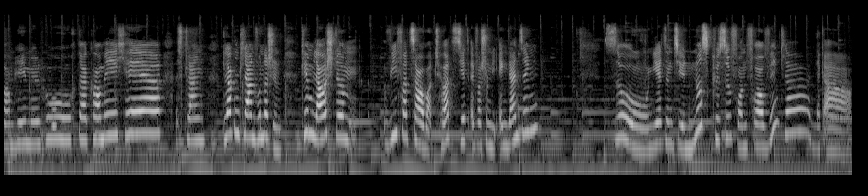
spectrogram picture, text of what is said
Vom Himmel hoch, da komm ich her. Es klang glockenklar und wunderschön. Kim lauschte wie verzaubert. Hört jetzt etwa schon die Englein singen? So, und jetzt sind hier Nussküsse von Frau Winkler. Lecker.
